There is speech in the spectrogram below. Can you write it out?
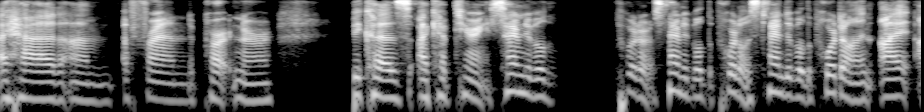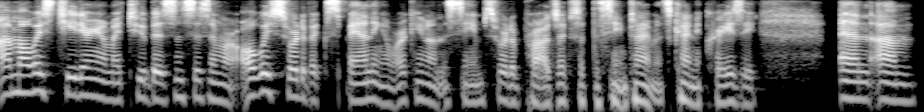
I had um a friend, a partner, because I kept hearing it's time to build the portal, it's time to build the portal, it's time to build the portal. And I I'm always teetering on my two businesses and we're always sort of expanding and working on the same sort of projects at the same time. It's kind of crazy. And um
